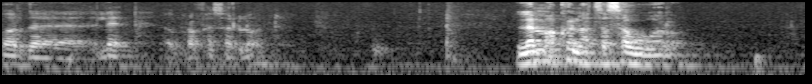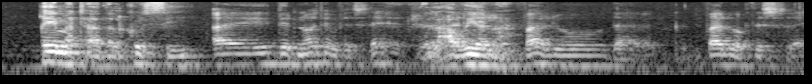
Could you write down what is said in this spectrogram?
for the late Professor Lord, لم أكن أتصور قيمة هذا الكرسي I did not envisage the العظيمة. real value, the value of this uh,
